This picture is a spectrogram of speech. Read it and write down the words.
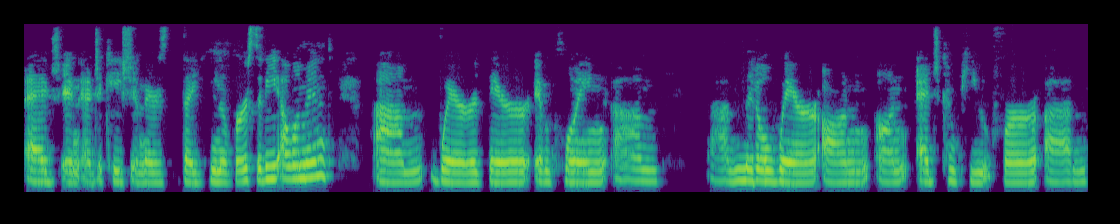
edge in education. There's the university element, um, where they're employing, um, uh, middleware on on edge compute for um,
